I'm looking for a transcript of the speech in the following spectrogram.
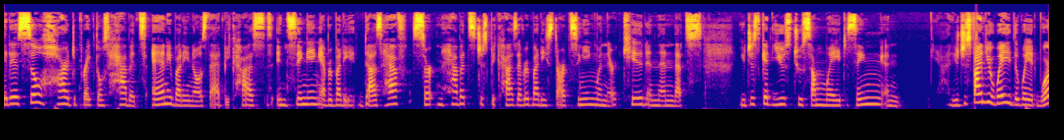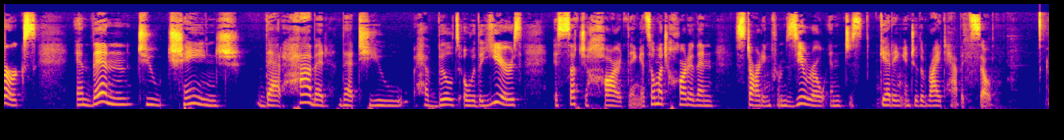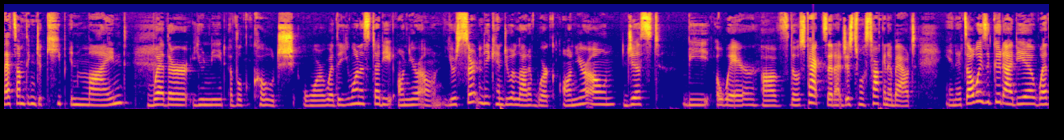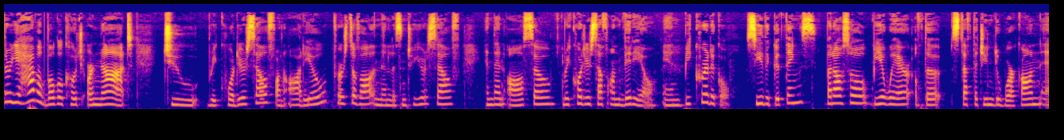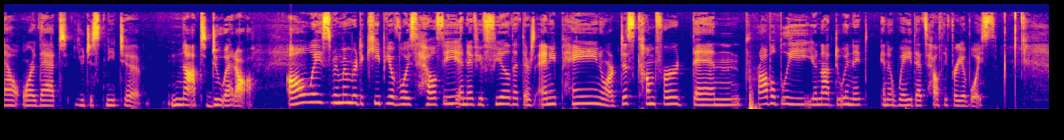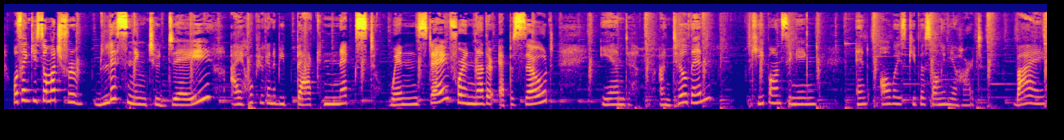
it is so hard to break those habits. Anybody knows that because in singing, everybody does have certain habits just because everybody starts singing when they're a kid, and then that's you just get used to some way to sing, and yeah, You just find your way the way it works. And then to change that habit that you have built over the years is such a hard thing. It's so much harder than starting from zero and just getting into the right habits. So that's something to keep in mind whether you need a vocal coach or whether you want to study on your own. You certainly can do a lot of work on your own. Just be aware of those facts that I just was talking about. And it's always a good idea, whether you have a vocal coach or not, to record yourself on audio, first of all, and then listen to yourself. And then also record yourself on video and be critical. See the good things, but also be aware of the stuff that you need to work on now or that you just need to not do at all. Always remember to keep your voice healthy, and if you feel that there's any pain or discomfort, then probably you're not doing it in a way that's healthy for your voice. Well, thank you so much for listening today. I hope you're going to be back next Wednesday for another episode. And until then, keep on singing and always keep a song in your heart. Bye.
